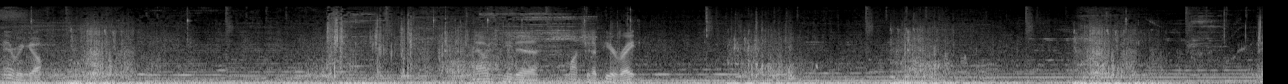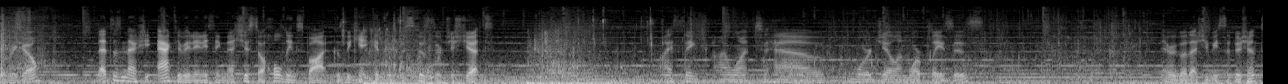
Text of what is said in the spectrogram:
There we go. Now we just need to launch it up here, right? Go. That doesn't actually activate anything, that's just a holding spot, because we can't get through this fizzler just yet. I think I want to have more gel in more places. There we go, that should be sufficient.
